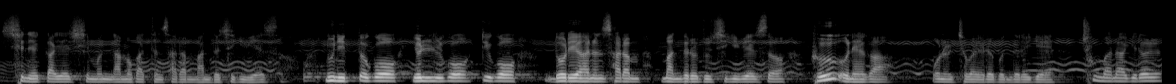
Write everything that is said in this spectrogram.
시냇가에 심은 나무 같은 사람 만드시기 위해서 눈이 뜨고 열리고 뛰고 노래하는 사람 만들어 주시기 위해서 그 은혜가 오늘 저와 여러분들에게 충만하기를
